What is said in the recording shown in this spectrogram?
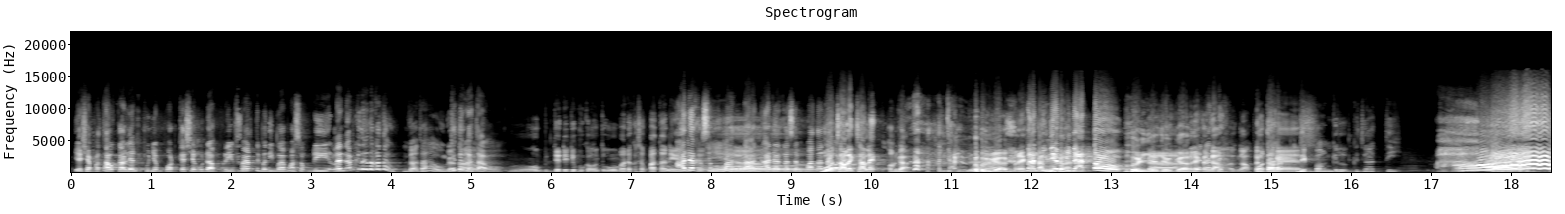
ya siapa tahu kalian punya podcast yang udah prefer tiba-tiba masuk di line up kita nggak tahu. Nggak tahu, nggak Kita tahu. nggak tahu. Oh, jadi dibuka untuk umum ada kesempatan nih. Ada kesempatan, ada kesempatan. Buat caleg-caleg? Oh enggak. Oh, enggak, mereka Nanti kan dia pidato. Oh Nah, Mereka Iya, enggak enggak podcast. dipanggil ke Jati.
